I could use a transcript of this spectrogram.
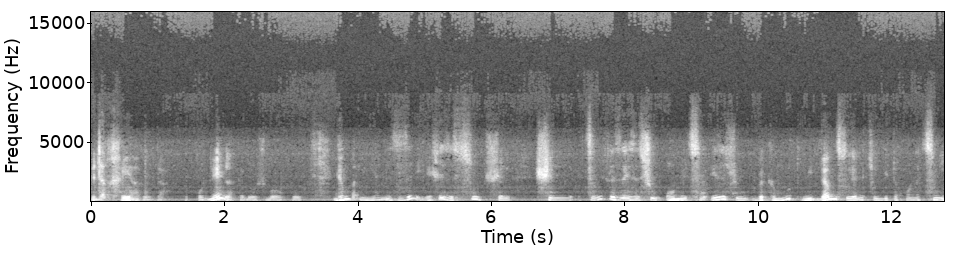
בדרכי העבודה, הוא פונה לקדוש ברוך הוא, גם בעניין הזה יש איזה סוג של, של צריך לזה איזשהו אומץ ואיזשהו, וכמות מידה מסוימת של ביטחון עצמי.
